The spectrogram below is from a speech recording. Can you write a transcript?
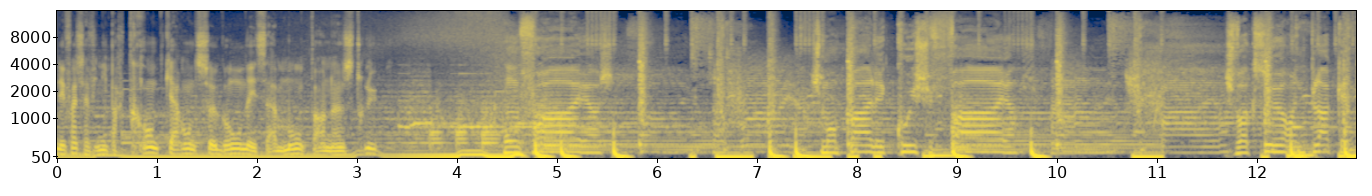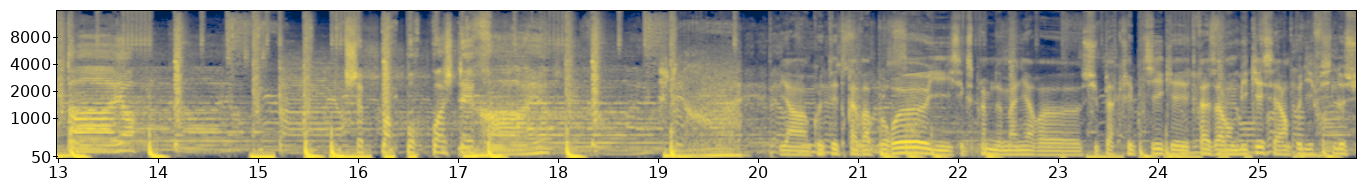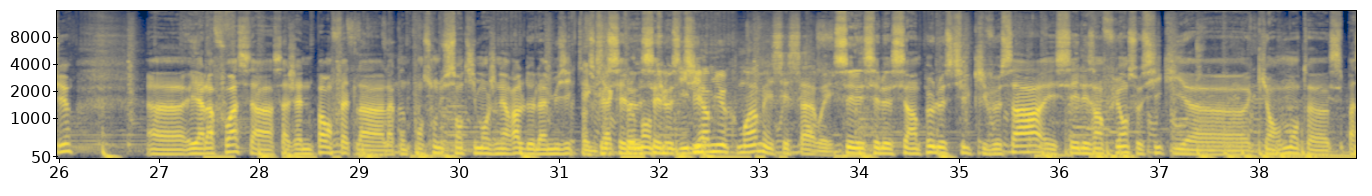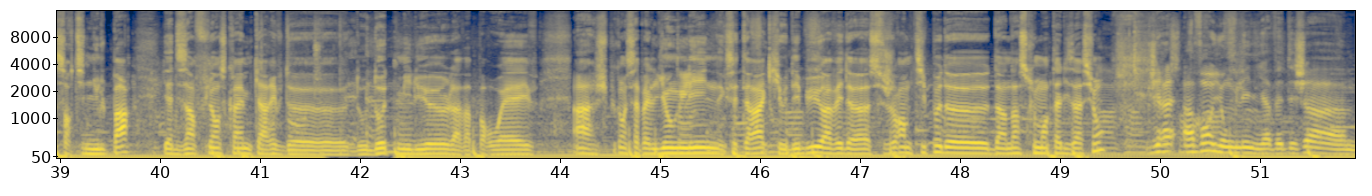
Des fois, ça finit par 30-40 secondes et ça monte en instru. On. Je m'en bats les couilles, je suis fire. Je vois que sur une plaquette taille. Je sais pas pourquoi je déraille. Il y a un côté très vaporeux, il s'exprime de manière euh, super cryptique et très alambiquée, c'est un peu difficile de suivre. Euh, et à la fois, ça, ça gêne pas en fait la, la compréhension du sentiment général de la musique. Parce que c'est le, Exactement, c'est tu le style. bien mieux que moi, mais c'est ça, oui. C'est c'est le- c'est un peu le style qui veut ça et c'est les influences aussi qui, euh, qui en remontent. Euh, C'est pas sorti de nulle part. Il y a des influences quand même qui arrivent de de- d'autres milieux, la Vaporwave, ah, je sais plus comment il s'appelle, Young Lean, etc., qui au début avaient de- ce genre un petit peu d'instrumentalisation. Je dirais avant Young Lean, il y avait déjà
